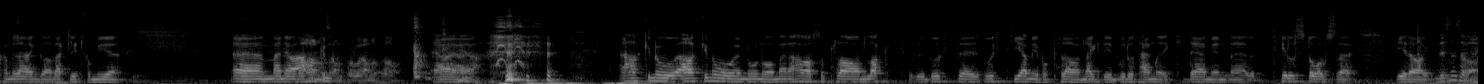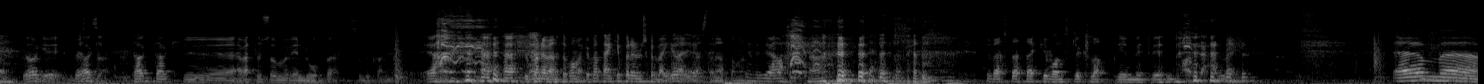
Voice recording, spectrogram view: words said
kan det der ga vekk litt for mye. Uh, men ja, jeg har ikke samtaler jeg må ta. Ja, ja, ja. jeg har ikke noe, jeg har ikke noe, noe nå, men jeg har altså planlagt brukt, eh, brukt tida mi på å planlegge et innbrudd hos Henrik. Det er min uh, tilståelse i dag. Det syns jeg var, det var gøy. Det Takk, jeg. takk. takk. Du, jeg vet du står med vinduet oppe, så du kan jo Ja. Du kan jo vente på meg. Du kan tenke på det du skal legge deg de neste nettene. ja. det verste er at det er ikke vanskelig å klatre inn mitt vindu. Ja, det er eh,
